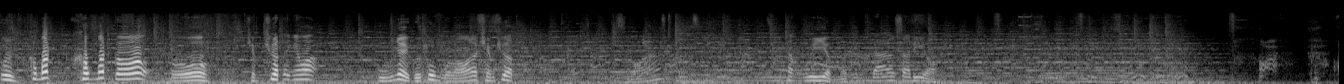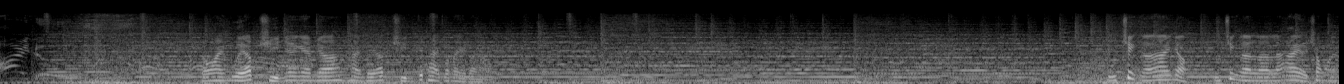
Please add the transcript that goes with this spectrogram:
Ui ừ, không mất Không mất cơ. Ồ chém trượt anh em ạ. Cú nhảy cuối cùng của nó là chém trượt. Quá Thằng nguy hiểm nó đã ra đi rồi. Sau 20 up 9 nha anh em nhá 20 up 9 kết hai con này vào Tú Trịnh là ai nhở? Tú Trịnh là, là là ai ở trong này?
